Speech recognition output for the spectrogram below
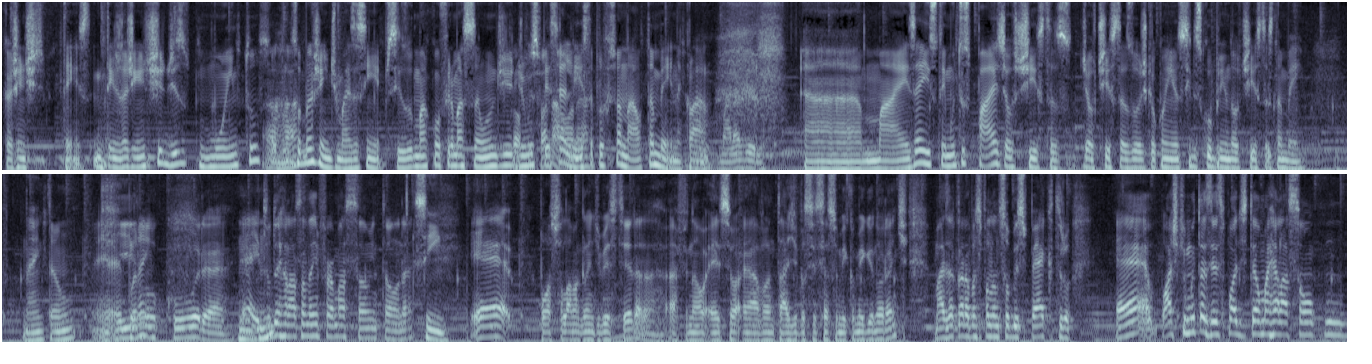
que a gente tem, entende da gente diz muito sobre, uhum. sobre, a gente, mas assim, é preciso uma confirmação de, de um especialista né? profissional também, né? Claro. Maravilha. Uh, mas é isso, tem muitos pais de autistas, de autistas hoje que eu conheço se descobrindo autistas também. Né? Então, é, que por aí. loucura. Uhum. É, e tudo em relação à informação, então, né? Sim. É, posso falar uma grande besteira, afinal, essa é a vantagem de você se assumir como ignorante. Mas agora você falando sobre o espectro, é, eu acho que muitas vezes pode ter uma relação com,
